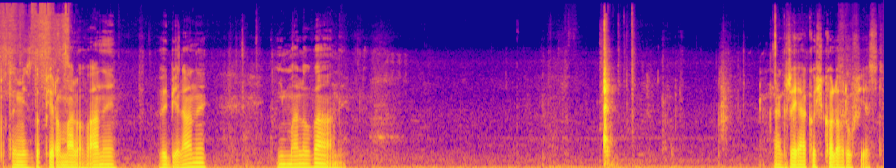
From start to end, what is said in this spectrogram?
Potem jest dopiero malowany, wybielany i malowany. Także jakość kolorów jest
